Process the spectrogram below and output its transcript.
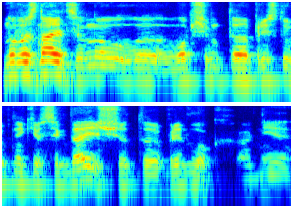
Ну, вы знаете, ну, э, в общем-то, преступники всегда ищут э, предлог. Они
